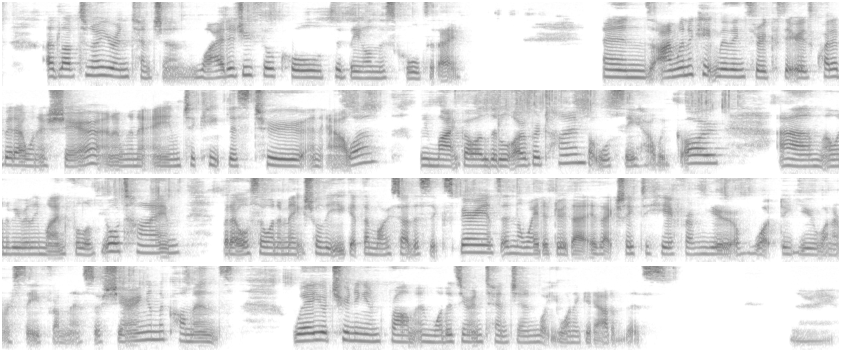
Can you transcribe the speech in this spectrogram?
I'd love to know your intention. Why did you feel called to be on this call today? And I'm going to keep moving through because there is quite a bit I want to share, and I'm going to aim to keep this to an hour. We might go a little over time, but we'll see how we go. Um, I want to be really mindful of your time, but I also want to make sure that you get the most out of this experience. And the way to do that is actually to hear from you of what do you want to receive from this. So sharing in the comments, where you're tuning in from and what is your intention, what you want to get out of this. All right.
